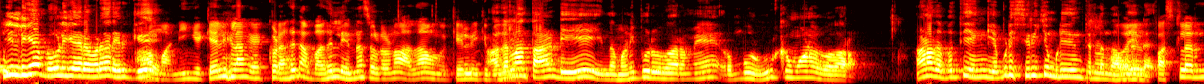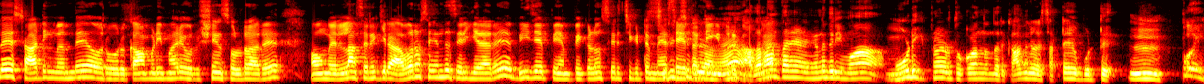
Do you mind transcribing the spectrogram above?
ஃபீல்டிங்கா பவுலிங்கிற மாதிரி தான் இருக்கு. ஆமா நீங்க கேள்விலாம் கேட்க கூடாது நான் பதில் என்ன சொல்றேனோ அதான் உங்க கேள்விக்கு. அதெல்லாம் தாண்டி இந்த மணிப்பூர் விவகாரமே ரொம்ப உருக்கமான விவகாரம். ஆனா அதை பத்தி எங்க எப்படி சிரிக்க முடியுதுன்னு தெரியல இந்த அவையில. ஃபர்ஸ்ட்ல இருந்தே ஸ்டார்டிங்ல இருந்தே அவர் ஒரு காமெடி மாதிரி ஒரு விஷயம் சொல்றாரு. அவங்க எல்லாம் சிரிக்கிற அவரும் சேர்ந்து சிரிக்கிறாரு. பிஜேபி எம்பிக்களும் சிரிச்சுக்கிட்டு மேசையை இருக்காங்க. அதெல்லாம் தானே எனக்கு என்ன தெரியுமா? மோடிக்கு பின்னாடி ஒருத்தர் உட்கார்ந்து அந்த காவிரியோட சட்டையை போட்டு. போய்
